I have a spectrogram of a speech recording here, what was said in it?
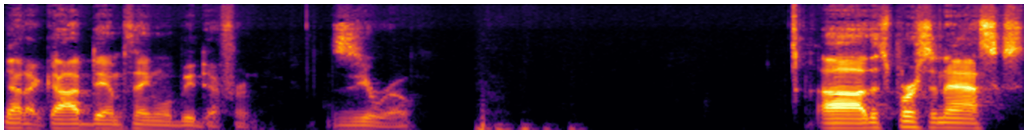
Not a goddamn thing will be different. Zero. Uh, this person asks,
